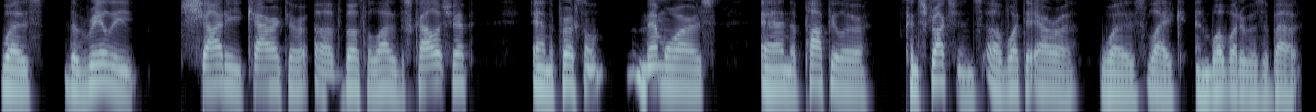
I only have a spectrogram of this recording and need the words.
was the really shoddy character of both a lot of the scholarship and the personal memoirs and the popular constructions of what the era was like and what, what it was about.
